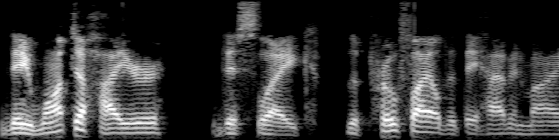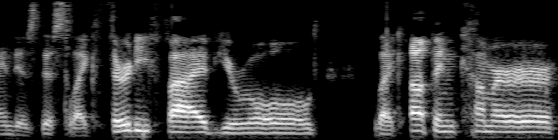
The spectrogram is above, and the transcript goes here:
they want to hire this like the profile that they have in mind is this like 35 year old like up and comer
